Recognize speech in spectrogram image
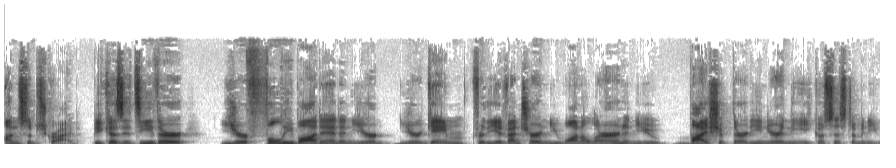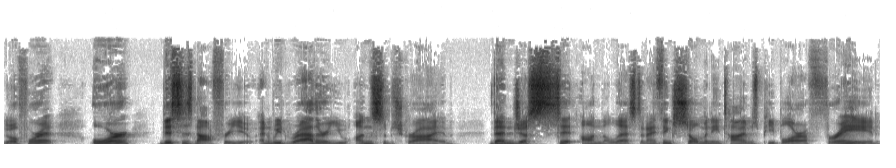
unsubscribe because it's either you're fully bought in and you're you're game for the adventure and you want to learn and you buy ship 30 and you're in the ecosystem and you go for it or this is not for you. And we'd rather you unsubscribe than just sit on the list. And I think so many times people are afraid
